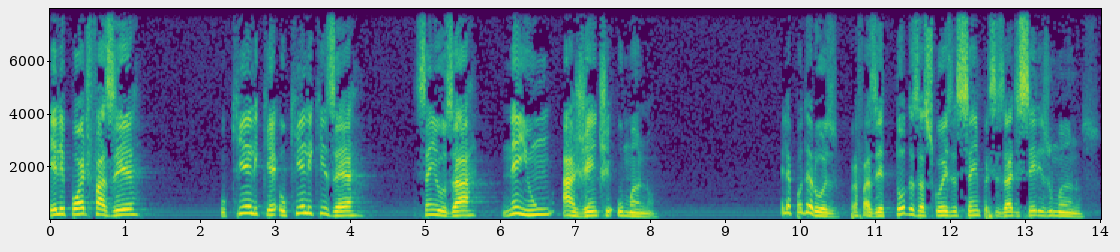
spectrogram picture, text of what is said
Ele pode fazer o que ele, quer, o que ele quiser sem usar nenhum agente humano. Ele é poderoso para fazer todas as coisas sem precisar de seres humanos.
